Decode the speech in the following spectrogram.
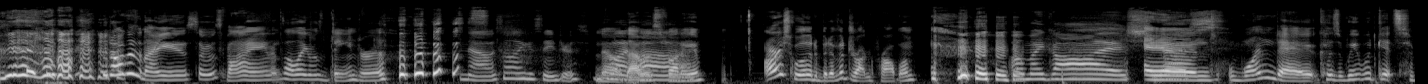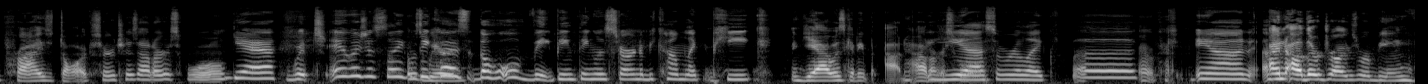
The dog was nice, so it was fine. It's not like it was dangerous. No, it's not like it's dangerous. no, But, that was uh, funny. Our school had a bit of a drug problem. Oh my gosh. And yes. one day, because we would get surprise dog searches at our school, yeah, which, it was just like was because the whole vaping thing was starting to become like peak. Yeah, it was getting bad at our school. Yeah, so we're like, fuck. Okay. And And other drugs were being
